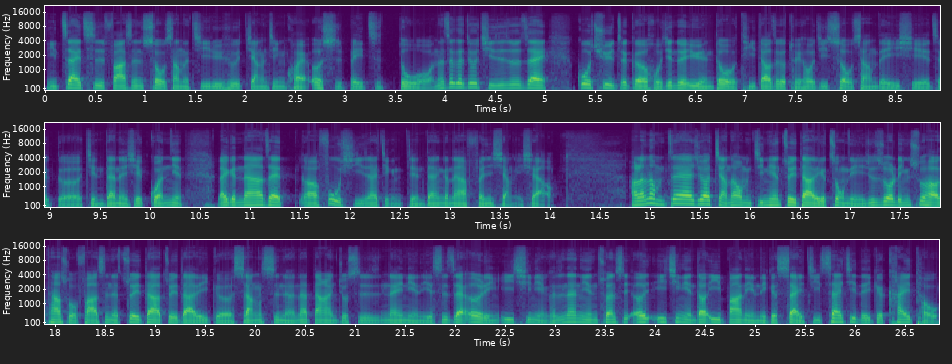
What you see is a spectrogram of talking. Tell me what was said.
你再次发生受伤的几率会将近快二十倍之多。那这个就其实就是在过去这个火箭队议员都有提。提到这个腿后肌受伤的一些这个简单的一些观念，来跟大家再啊复习，来简简单跟大家分享一下。好了，那我们接下来就要讲到我们今天最大的一个重点，也就是说林书豪他所发生的最大最大的一个伤势呢，那当然就是那一年也是在二零一七年，可是那年算是二一七年到一八年的一个赛季，赛季的一个开头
